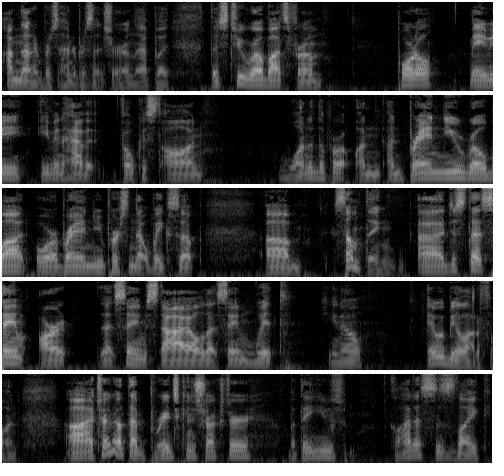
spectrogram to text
I'm not 100% sure on that, but there's two robots from Portal. Maybe even have it focused on one of the pro- on a brand new robot or a brand new person that wakes up. Um, something. Uh, just that same art, that same style, that same wit. You know, it would be a lot of fun. Uh, I tried out that bridge constructor, but they use GLaDOS as like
